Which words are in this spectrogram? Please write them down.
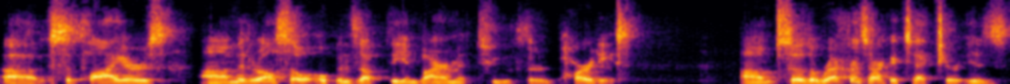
uh, suppliers. Um, it also opens up the environment to third parties. Um, so the reference architecture is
